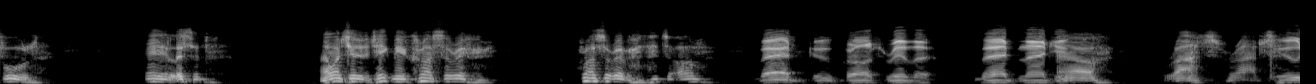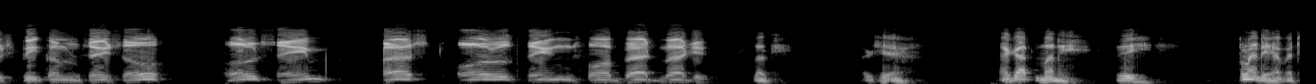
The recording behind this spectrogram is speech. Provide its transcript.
fool. Hey, listen. I want you to take me across the river. Across the river, that's all. Bad to cross river. Bad magic. Oh, rot, rot. You speak 'em, say so. All same, past all things for bad magic. Look, look here. I got money. See? Plenty of it.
